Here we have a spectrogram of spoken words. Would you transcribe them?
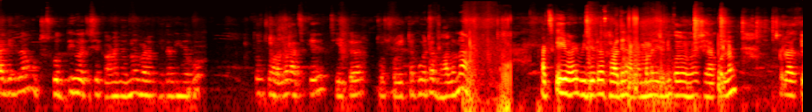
লাগিয়ে দিলাম সর্দি হয়েছে সেই কারণের জন্য, এবার খেতে দিয়ে তো চলো আজকে যেটা তো শরীরটা খুব একটা ভালো না। আজকে এইভাবে ভিডিওটা সারাদিন রান্না মানে জন্য শেয়ার করলাম চলো আজকে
